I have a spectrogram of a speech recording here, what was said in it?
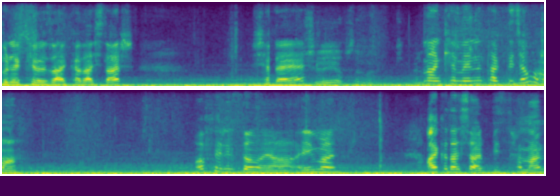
bırakıyoruz arkadaşlar. Şöyle. Şey yapsana. Ben kemerini tak diyeceğim ama. Aferin sana ya Eymen. Arkadaşlar biz hemen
